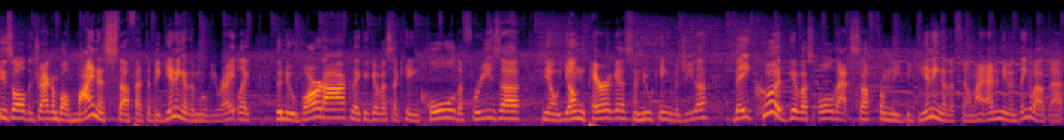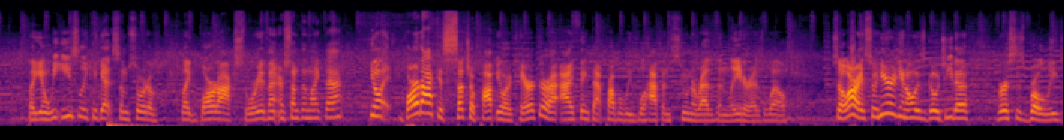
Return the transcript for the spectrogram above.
is all the Dragon Ball Minus stuff at the beginning of the movie, right? Like, the new Bardock, they could give us a King Cold, a Frieza, you know, young Paragus, a new King Vegeta they could give us all that stuff from the beginning of the film. I, I didn't even think about that. Like, you know, we easily could get some sort of like Bardock story event or something like that. You know, Bardock is such a popular character. I, I think that probably will happen sooner rather than later as well. So, all right, so here, you know, is Gogeta versus Broly,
